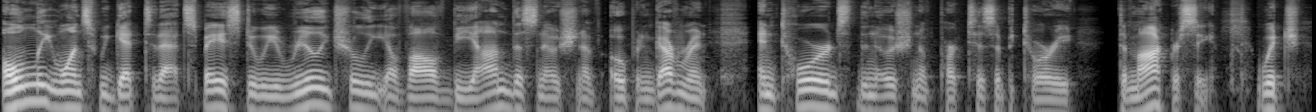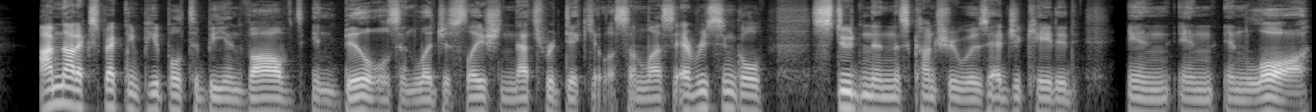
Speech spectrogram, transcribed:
Only once we get to that space do we really truly evolve beyond this notion of open government and towards the notion of participatory democracy, which I'm not expecting people to be involved in bills and legislation. That's ridiculous. Unless every single student in this country was educated in in in law,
